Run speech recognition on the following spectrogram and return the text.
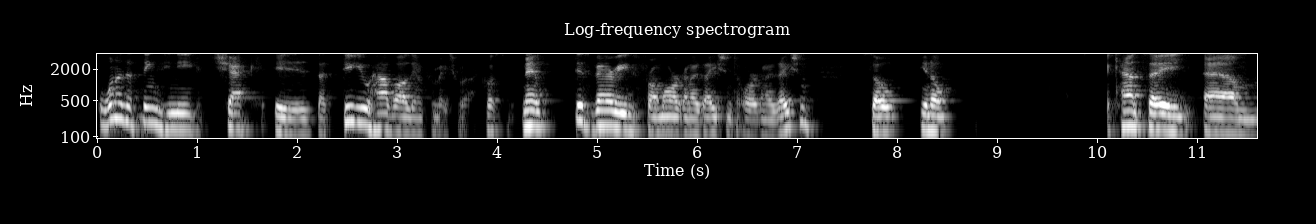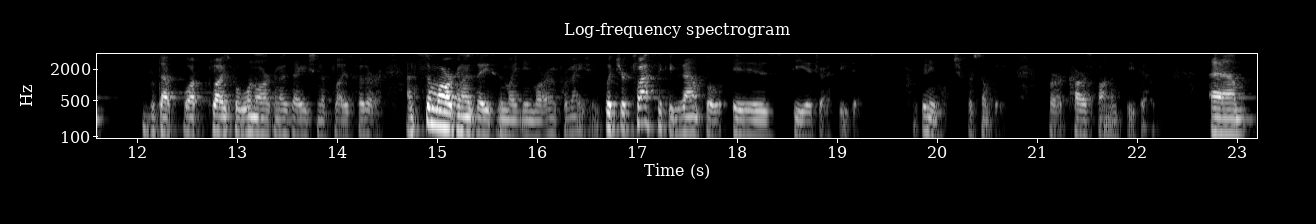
one of the things you need to check is that do you have all the information for that customer? Now, this varies from organization to organization. So, you know, I can't say um, that what applies for one organization applies for other. And some organizations might need more information. But your classic example is the address details, pretty much for somebody, for correspondence details. Um,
